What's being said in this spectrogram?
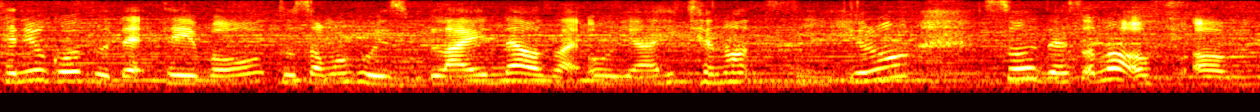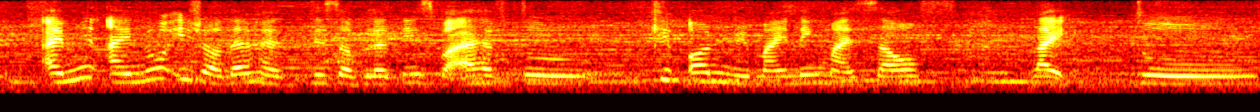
can you go to that table to someone who is blind? Then I was like, oh yeah, he cannot see, you know. So there's a lot of, um, I mean, I know each of them have disabilities, but I have to keep on reminding myself, like to,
